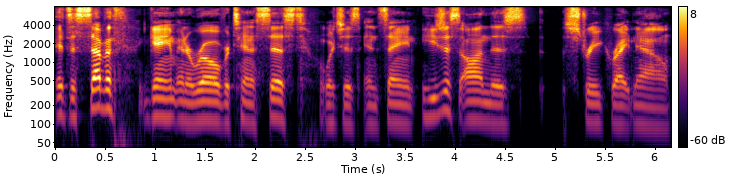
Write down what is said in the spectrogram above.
it's a seventh game in a row over ten assists, which is insane. He's just on this streak right now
